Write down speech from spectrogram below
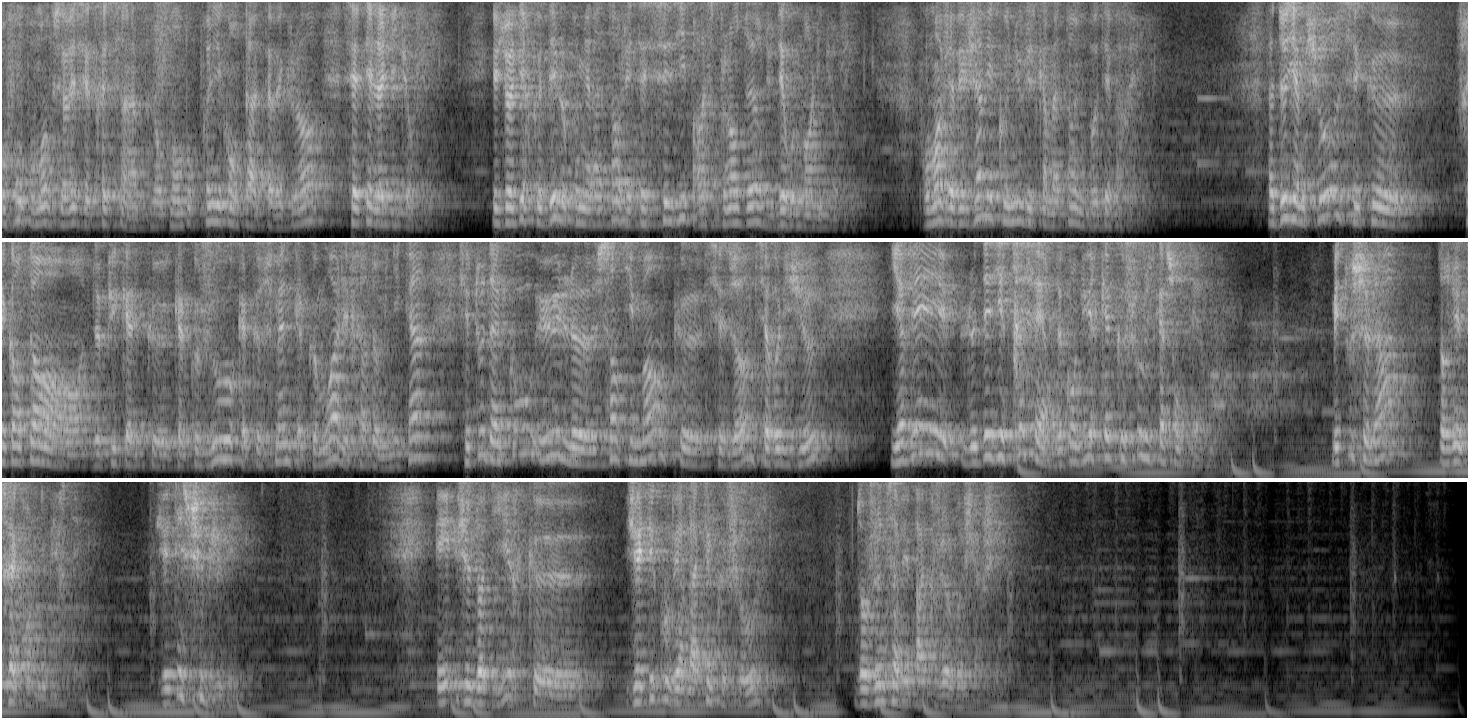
Au fond, pour moi, vous savez, c'est très simple. Donc mon premier contact avec l'ordre, ça a été la liturgie. Et je dois dire que dès le premier instant, j'étais saisi par la splendeur du déroulement liturgique. Pour moi, je n'avais jamais connu jusqu'à maintenant une beauté pareille. La deuxième chose, c'est que fréquentant depuis quelques, quelques jours, quelques semaines, quelques mois les frères dominicains, j'ai tout d'un coup eu le sentiment que ces hommes, ces religieux, il y avait le désir très ferme de conduire quelque chose jusqu'à son terme. Mais tout cela dans une très grande liberté. J'ai été subjugué. Et je dois dire que j'ai découvert là quelque chose dont je ne savais pas que je le recherchais.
